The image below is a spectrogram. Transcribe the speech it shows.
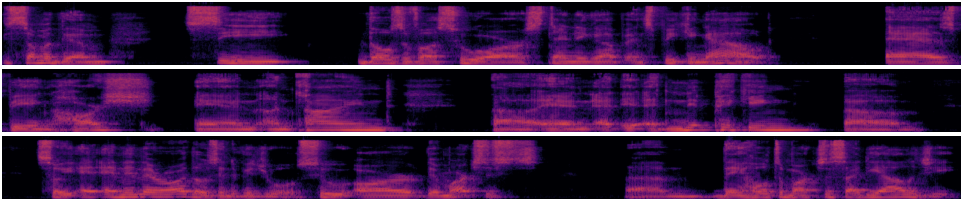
some of them see those of us who are standing up and speaking out as being harsh and unkind uh, and at, at nitpicking. Um, so, and then there are those individuals who are they're Marxists. Um, they hold to Marxist ideology.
